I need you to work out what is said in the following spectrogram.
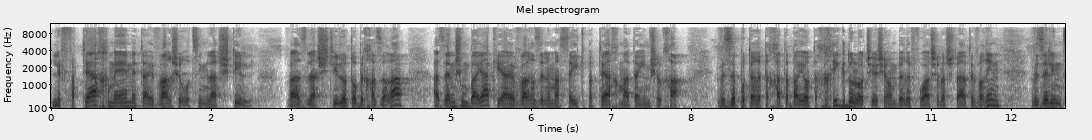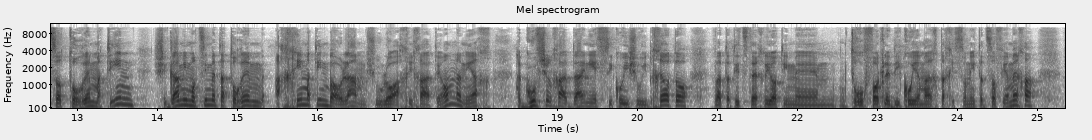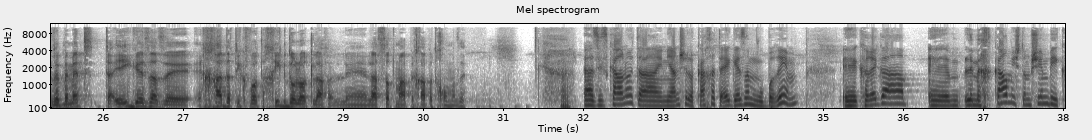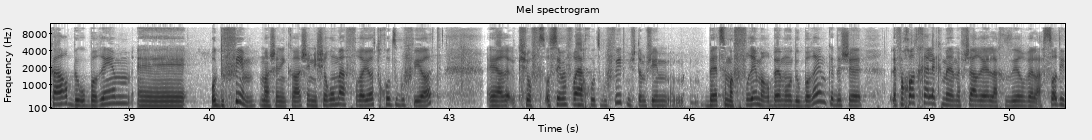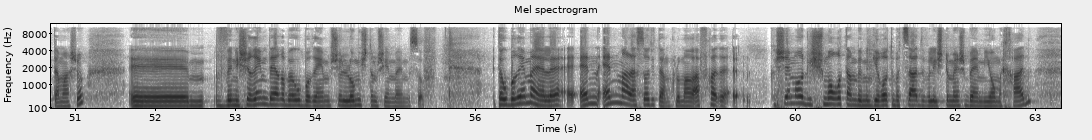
לפתח מהם את האיבר שרוצים להשתיל, ואז להשתיל אותו בחזרה, אז אין שום בעיה, כי האיבר הזה למעשה יתפתח מהתאים שלך. וזה פותר את אחת הבעיות הכי גדולות שיש היום ברפואה של השתלת איברים, וזה למצוא תורם מתאים, שגם אם מוצאים את התורם הכי מתאים בעולם, שהוא לא אחיך התהום נניח, הגוף שלך עדיין יש סיכוי שהוא ידחה אותו, ואתה תצטרך להיות עם uh, תרופות לדיכוי המערכת החיסונית עד סוף ימיך, ובאמת תאי גזע זה אחד התקוות הכי גדולות לעשות מהפכה בתחום הזה. אז הזכרנו את העניין של לקחת תאי גזע מעוברים. אה, כרגע אה, למחקר משתמשים בעיקר בעוברים אה, עודפים, מה שנקרא, שנשארו מהפריות חוץ גופיות. כשעושים הפריה חוץ גופית, משתמשים, בעצם מפרים הרבה מאוד עוברים, כדי שלפחות חלק מהם אפשר יהיה להחזיר ולעשות איתם משהו, ונשארים די הרבה עוברים שלא משתמשים בהם בסוף. את העוברים האלה, אין, אין מה לעשות איתם, כלומר, אף אחד, קשה מאוד לשמור אותם במגירות בצד ולהשתמש בהם יום אחד,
